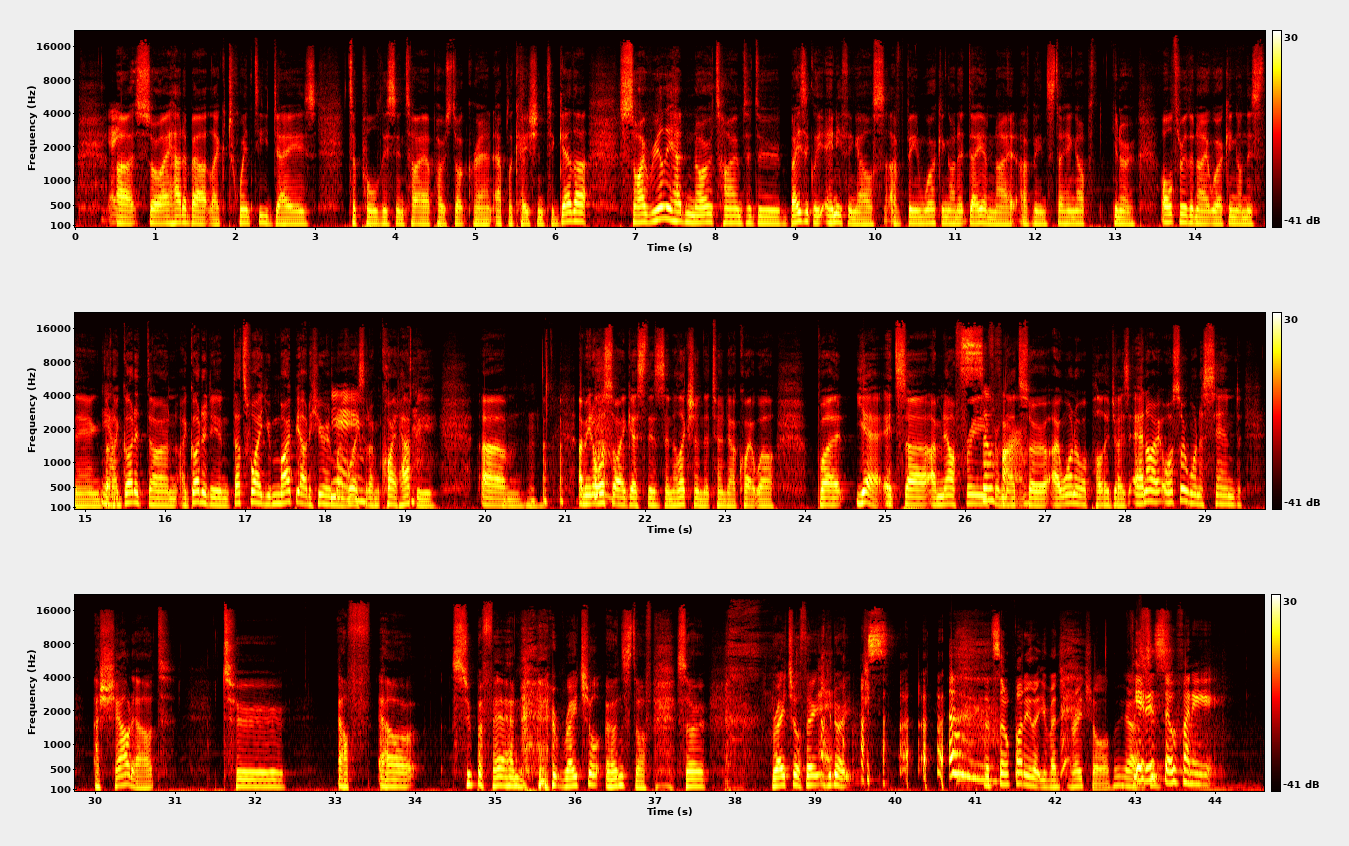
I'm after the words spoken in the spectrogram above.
Uh, so I had about like twenty days to pull this entire postdoc grant application together. So I really had no time to do basically anything else. I've been working on it day and night. I've been staying up, you know, all through the night working on this thing. But Yeah. I got it done. I got it in. That's why you might be able to hear in my voice that I'm quite happy. Um, I mean, also, I guess there's an election that turned out quite well. But yeah, it's uh, I'm now free So from far. that. So I want to apologize, and I also want to send a shout out to our f- our super fan Rachel Ernstoff. So. Rachel, thank you know It's so funny that you mentioned Rachel. Yeah. It is- is so funny.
